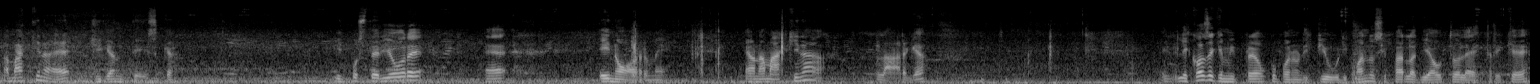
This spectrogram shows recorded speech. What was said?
la macchina è gigantesca il posteriore è enorme, è una macchina larga. Le cose che mi preoccupano di più di quando si parla di auto elettriche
